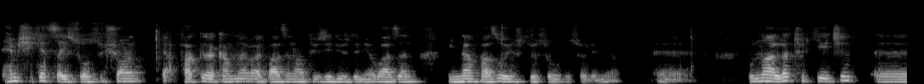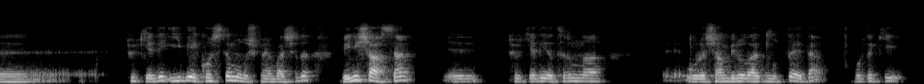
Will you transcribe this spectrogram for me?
hem şirket sayısı olsun şu an ya, farklı rakamlar var. Bazen 600-700 deniyor. Bazen binden fazla oyun stüdyosu olduğu söyleniyor. E, bunlarla Türkiye için e, Türkiye'de iyi bir ekosistem oluşmaya başladı. Beni şahsen e, Türkiye'de yatırımla uğraşan biri olarak mutlu eden buradaki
